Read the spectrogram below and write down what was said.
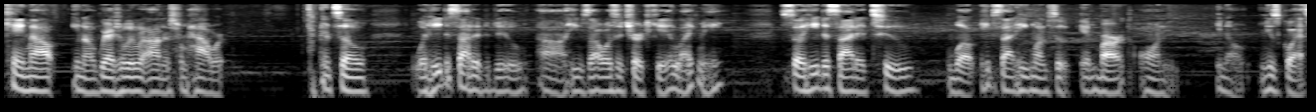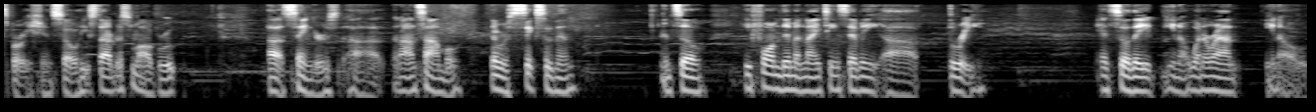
came out, you know, graduated with honors from Howard. And so, what he decided to do, uh, he was always a church kid like me. So, he decided to, well, he decided he wanted to embark on, you know, musical aspirations. So, he started a small group, uh, singers, uh, an ensemble. There were six of them. And so, he formed them in 1973. And so, they, you know, went around, you know,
